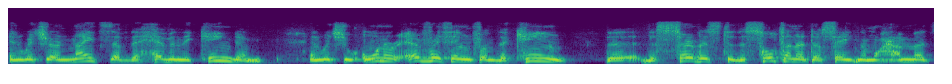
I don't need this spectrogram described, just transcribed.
in which you're knights of the heavenly kingdom, in which you honour everything from the king, the, the service to the sultanate of Sayyidina Muhammad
